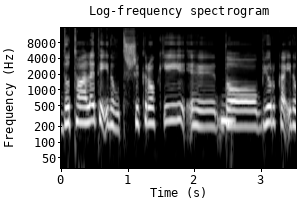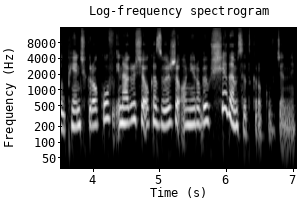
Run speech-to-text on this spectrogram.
do toalety idą trzy kroki, y, do biurka idą pięć kroków i nagle się okazuje, że oni robią 700 kroków dziennie.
